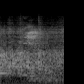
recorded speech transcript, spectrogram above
Yeah.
